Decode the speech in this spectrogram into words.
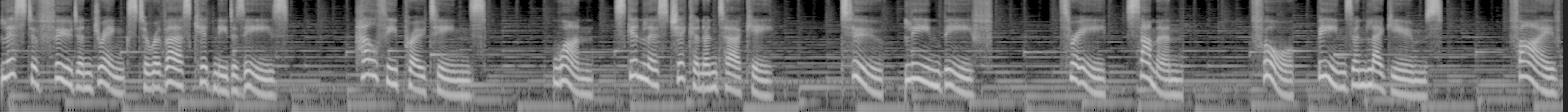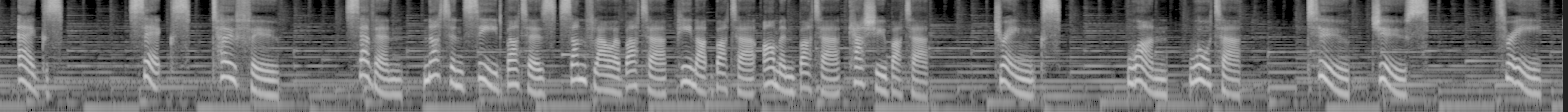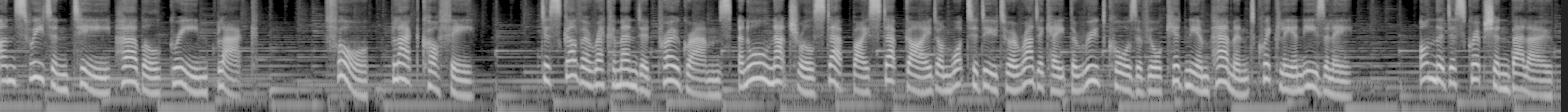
List of food and drinks to reverse kidney disease. Healthy proteins. 1. Skinless chicken and turkey. 2. Lean beef. 3. Salmon. 4. Beans and legumes. 5. Eggs. 6. Tofu. 7. Nut and seed butters, sunflower butter, peanut butter, almond butter, cashew butter. Drinks. 1. Water. 2. Juice. 3. Unsweetened tea, herbal, green, black. 4. Black coffee. Discover recommended programs, an all-natural step-by-step guide on what to do to eradicate the root cause of your kidney impairment quickly and easily. On the description below.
